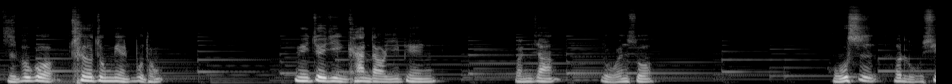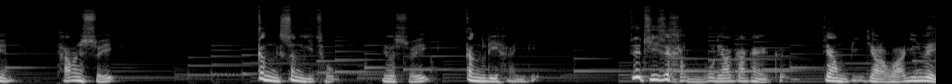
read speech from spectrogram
只不过侧重面不同。因为最近看到一篇文章，有人说胡适和鲁迅他们谁更胜一筹，有谁更厉害一点？这其实很无聊。刚开始这样比较的话，因为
